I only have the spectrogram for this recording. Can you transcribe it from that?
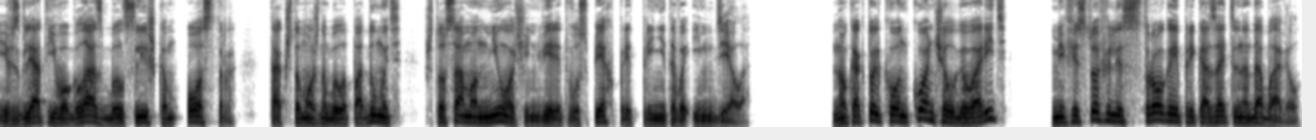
и взгляд его глаз был слишком остр, так что можно было подумать, что сам он не очень верит в успех предпринятого им дела. Но как только он кончил говорить, Мефистофелес строго и приказательно добавил.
